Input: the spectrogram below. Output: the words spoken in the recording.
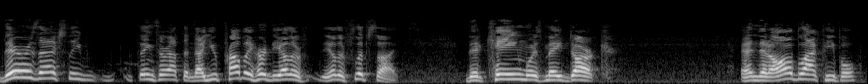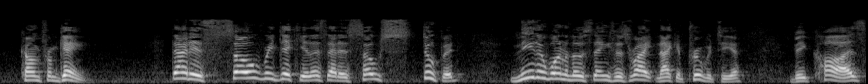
There is actually things are out there. Now you probably heard the other, the other flip side. That Cain was made dark. And that all black people come from Cain. That is so ridiculous. That is so stupid. Neither one of those things is right, and I can prove it to you, because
